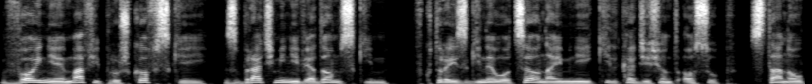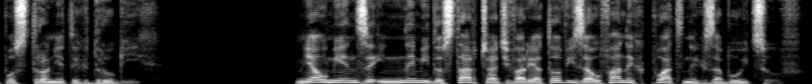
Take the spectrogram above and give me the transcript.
W wojnie mafii pruszkowskiej z braćmi niewiadomskim, w której zginęło co najmniej kilkadziesiąt osób, stanął po stronie tych drugich. Miał między innymi dostarczać wariatowi zaufanych płatnych zabójców.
